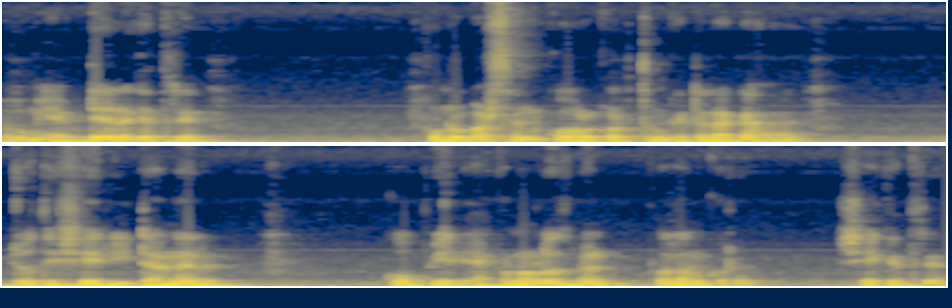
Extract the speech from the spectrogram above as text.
এবং এফডিআর ক্ষেত্রে পনেরো পার্সেন্ট কর কর্তন কেটে রাখা হয়। যদি সেই রিটার্নের কপির অ্যাকনোলজমেন্ট প্রদান করে, সেক্ষেত্রে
